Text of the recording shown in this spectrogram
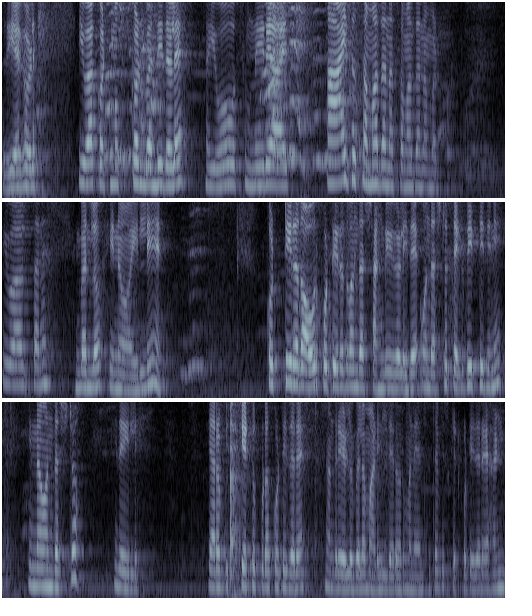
ಸರಿಯಾಗವಳೆ ಇವಾಗ ಕೊಟ್ಟು ಮುಗಿಸ್ಕೊಂಡು ಬಂದಿದ್ದಾಳೆ. ಅಯ್ಯೋ ಸುಮ್ಮನೆ ಆಯ್ತು. ಆಯಿತು, ಸಮಾಧಾನ ಸಮಾಧಾನ ಮಾಡ್ಕೊ. ಇವಾಗ ತಾನೇ ಬಂದ್ಲು. ಇನ್ನು ಇಲ್ಲಿ ಕೊಟ್ಟಿರೋದು, ಅವ್ರು ಕೊಟ್ಟಿರೋದು ಒಂದಷ್ಟು ಅಂಗಡಿಗಳಿದೆ. ಒಂದಷ್ಟು ತೆಗೆದಿಟ್ಟಿದ್ದೀನಿ. ಇನ್ನು ಒಂದಷ್ಟು ಇದೆ ಇಲ್ಲಿ. ಯಾರೋ ಬಿಸ್ಕೆಟು ಕೂಡ ಕೊಟ್ಟಿದ್ದಾರೆ. ಅಂದರೆ ಎಳ್ಳು ಬೆಲ್ಲ ಮಾಡಿಲ್ದೇ ಇರೋರು ಮನೆ ಅನಿಸುತ್ತೆ. ಬಿಸ್ಕೆಟ್ ಕೊಟ್ಟಿದ್ದಾರೆ, ಹಣ್ಣು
